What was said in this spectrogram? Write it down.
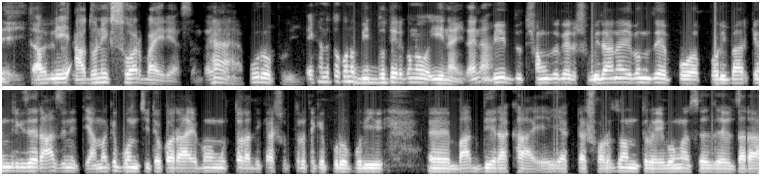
নেই। তাহলে আপনি আধুনিক ছোঁয়ার বাইরে আছেন তাই হ্যাঁ হ্যাঁ, পুরোপুরি। এখানে তো কোনো বিদ্যুতের কোনো ই নাই তাই না? বিদ্যুৎ সংযোগের সুবিধা নেই এবং যে পরিবার কেন্দ্রিক যে রাজনীতি আমাকে বঞ্চিত করা এবং উত্তরাধিকার সূত্র থেকে পুরোপুরি বাদ দিয়ে রাখা এই একটা ষড়যন্ত্র এবং আছে যে যারা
